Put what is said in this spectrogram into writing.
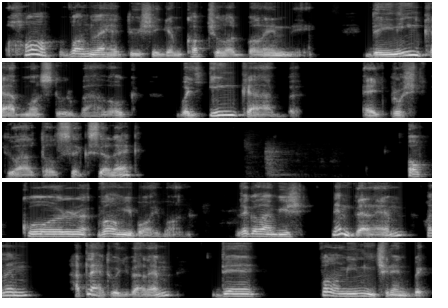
ha van lehetőségem kapcsolatban lenni, de én inkább masturbálok, vagy inkább egy prostituáltal szexelek, akkor valami baj van. Legalábbis nem velem, hanem hát lehet, hogy velem, de valami nincs rendben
